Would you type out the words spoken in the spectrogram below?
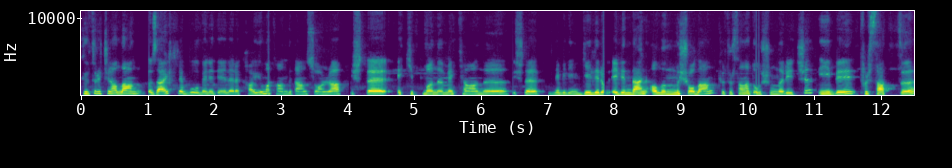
Kültür için alan özellikle bu belediyelere kayyum atandıktan sonra işte ekipmanı, mekanı, işte ne bileyim geliri elinden alınmış olan kültür sanat oluşumları için iyi bir fırsattı.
